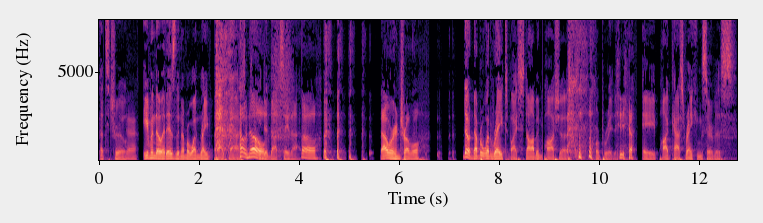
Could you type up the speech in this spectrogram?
That's true. Yeah. Even though it is the number one ranked podcast. Oh, no. He did not say that. Oh, now we're in trouble. No, number one ranked by Staub and Pasha Incorporated, yeah. a podcast ranking service.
